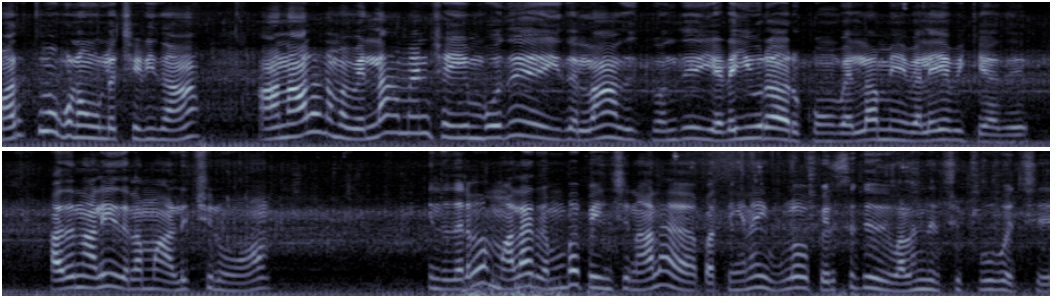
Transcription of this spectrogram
மருத்துவ குணம் உள்ள செடி தான் ஆனாலும் நம்ம வெள்ளாமைன்னு செய்யும்போது இதெல்லாம் அதுக்கு வந்து இடையூறாக இருக்கும். வெள்ளாமையை விளைய வைக்காது. அதனாலே இதெல்லாம் அழிச்சிருவோம். இந்த தடவை மழை ரொம்ப பெஞ்சினால பார்த்தீங்கன்னா இவ்வளோ பெருசுக்கு வளர்ந்துருச்சு பூ வச்சு.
